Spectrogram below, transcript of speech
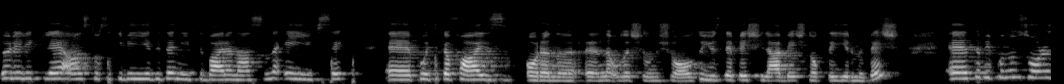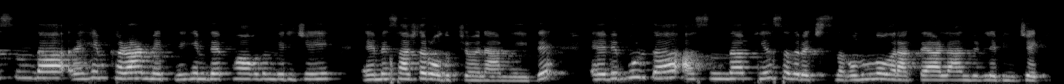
Böylelikle Ağustos 2007'den itibaren aslında en yüksek e, politika faiz oranına ulaşılmış oldu. %5 ila 5.25. E, tabii bunun sonrasında hem karar metni hem de Powell'ın vereceği e, mesajlar oldukça önemliydi. E, ve burada aslında piyasalar açısından olumlu olarak değerlendirilebilecek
